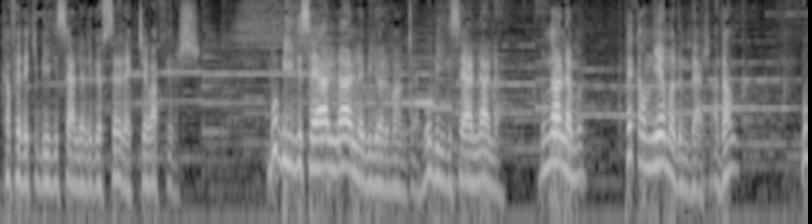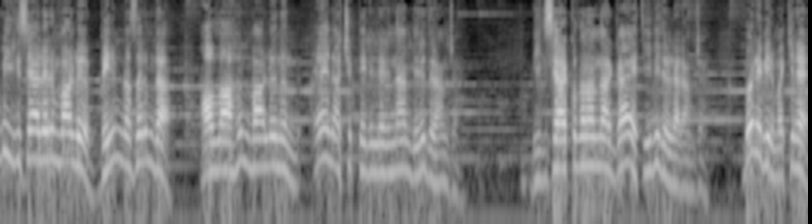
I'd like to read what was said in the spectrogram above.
kafedeki bilgisayarları göstererek cevap verir. Bu bilgisayarlarla biliyorum amca, bu bilgisayarlarla. Bunlarla mı? Pek anlayamadım der adam. Bu bilgisayarların varlığı benim nazarımda Allah'ın varlığının en açık delillerinden biridir amca. Bilgisayar kullananlar gayet iyi bilirler amca. Böyle bir makine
